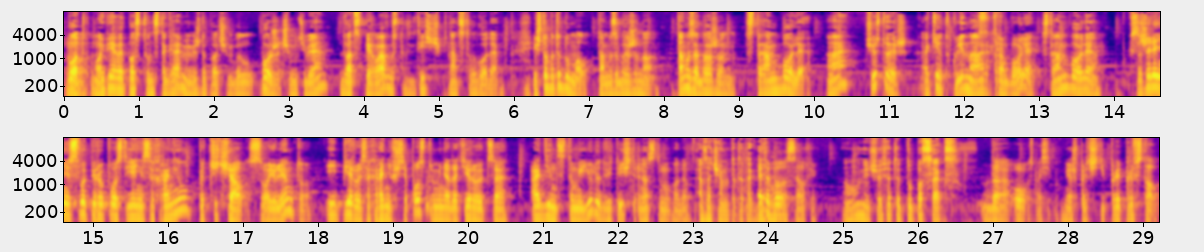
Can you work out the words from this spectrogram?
Вот, мой первый пост в Инстаграме, между прочим, был позже, чем у тебя, 21 августа 2015 года. И что бы ты думал, там изображено? Там изображен Страмболе. А? Чувствуешь? Акирт кулинар. Трамболе. Страмболе. К сожалению, свой первый пост я не сохранил, подчищал свою ленту, и первый сохранившийся пост у меня датируется 11 июля 2013 года. А зачем это ты так Это делал? было селфи. О, ничего себе, ты тупо секс. Да, о, спасибо. Я ж почти при- привстал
